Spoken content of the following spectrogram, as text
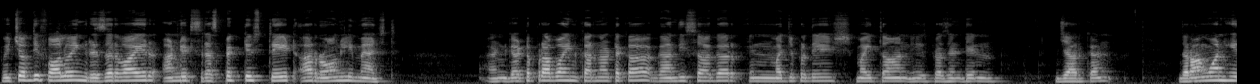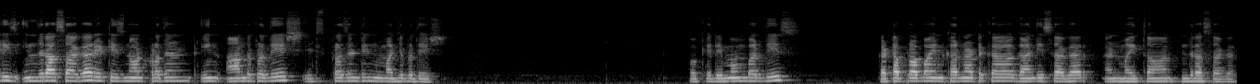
which of the following reservoir and its respective state are wrongly matched? And Ghataprabha in Karnataka, Gandhi Sagar in Madhya Pradesh, Maithon is present in Jharkhand. The wrong one here is Indira Sagar. It is not present in Andhra Pradesh. It's present in Madhya Pradesh. Okay, remember this. Ghataprabha in Karnataka, Gandhi Sagar and Maithon, Indira Sagar.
